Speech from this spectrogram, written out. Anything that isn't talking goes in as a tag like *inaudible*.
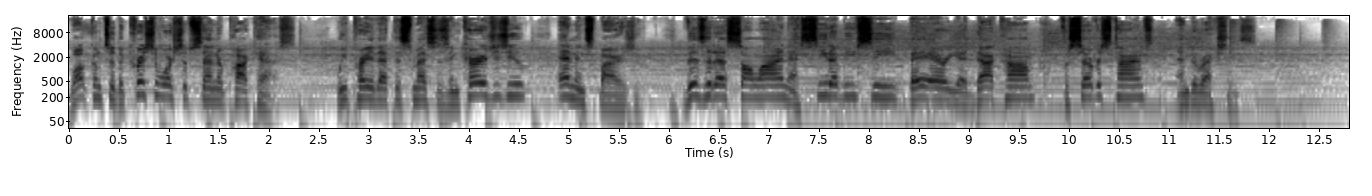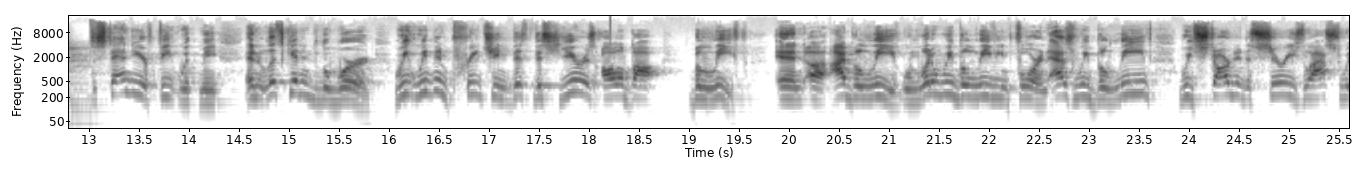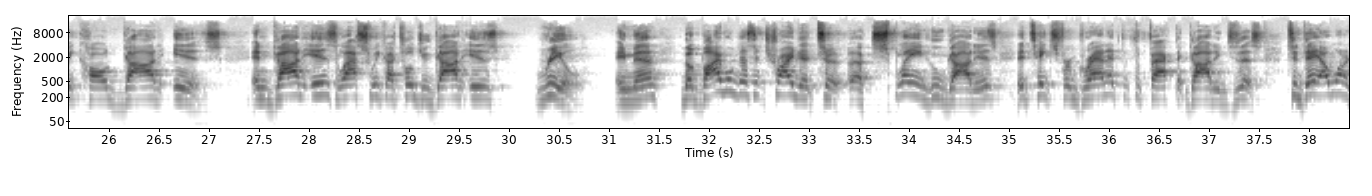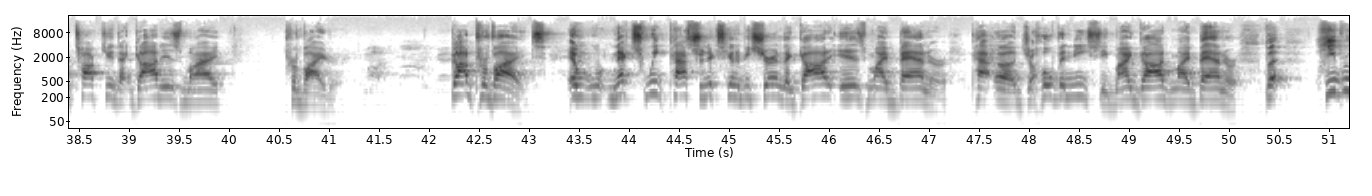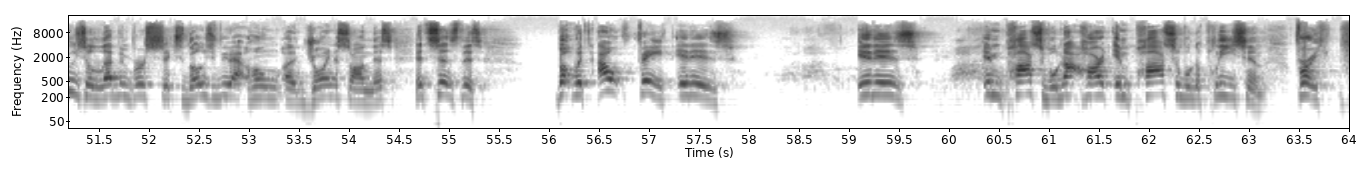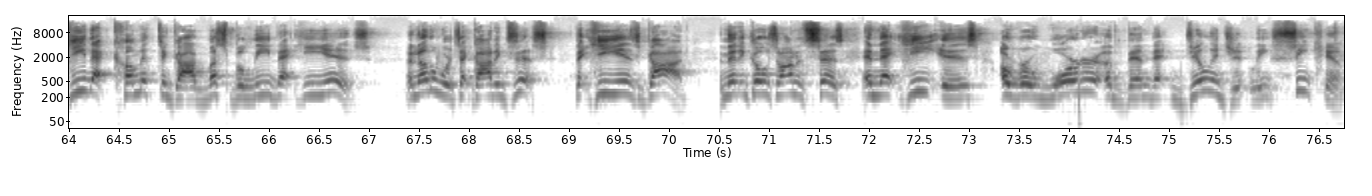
Welcome to the Christian Worship Center podcast. We pray that this message encourages you and inspires you. Visit us online at cwcbayarea.com for service times and directions. To stand to your feet with me and let's get into the word. We, we've been preaching, this, this year is all about belief. And uh, I believe. And what are we believing for? And as we believe, we started a series last week called God Is. And God is, last week I told you, God is real. Amen. The Bible doesn't try to, to explain who God is, it takes for granted the fact that God exists. Today, I want to talk to you that God is my provider. God provides. And next week, Pastor Nick's going to be sharing that God is my banner. Uh, Jehovah Nisi, my God, my banner. But Hebrews 11, verse 6, those of you at home, uh, join us on this. It says this, but without faith, it is, it is impossible, not hard, impossible to please him. For he that cometh to God must believe that he is. In other words, that God exists, that he is God. And then it goes on and says, and that he is a rewarder of them that diligently seek him.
